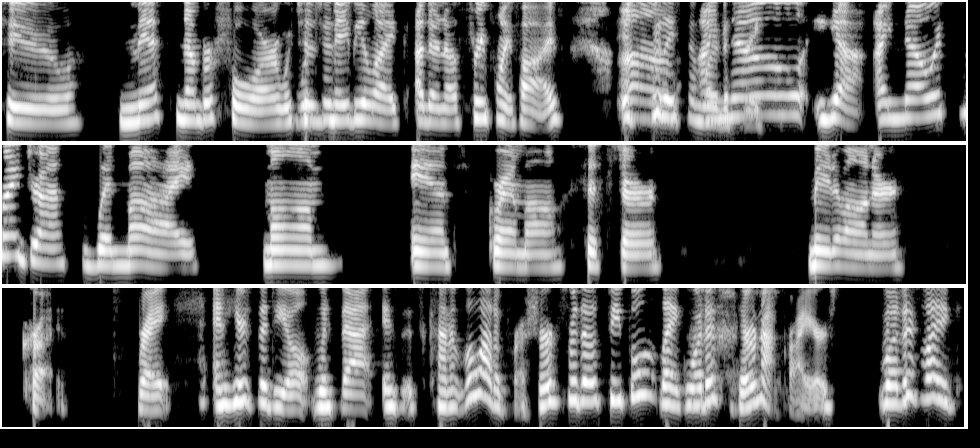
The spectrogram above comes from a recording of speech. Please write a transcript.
to myth number four, which, which is, is, maybe like, I don't know, 3.5. It's um, really similar I know, three. Yeah, I know it's my dress when my mom, aunt, grandma, sister, maid of honor cries right and here's the deal with that is it's kind of a lot of pressure for those people like what if they're not criers what if like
